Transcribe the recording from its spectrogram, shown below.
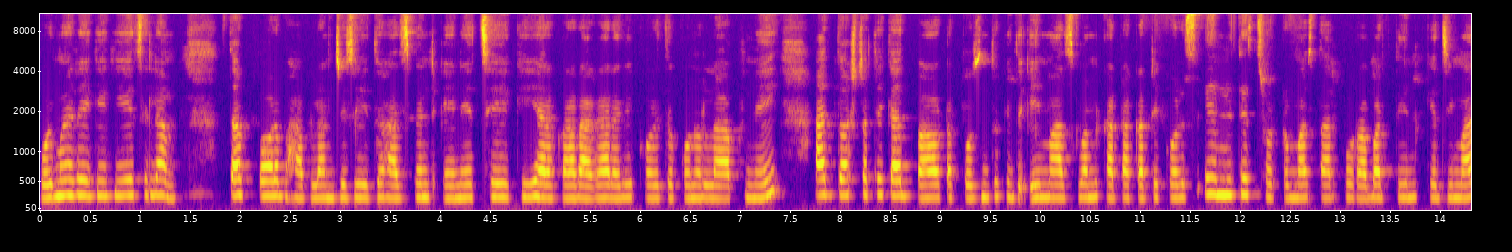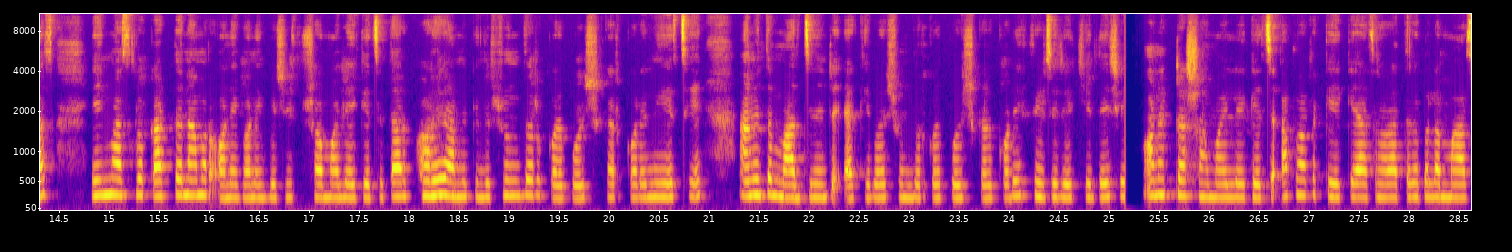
পরিমাণে রেগে গিয়েছিলাম। তারপর ভাবলাম যে যেহেতু হাসব্যান্ড এনেছে কি আর করা রাগারাগি করে তো কোনো লাভ নেই। আর ১০টা থেকে রাত ১২টা পর্যন্ত কিন্তু এই মাছগুলো আমি কাটাকাটি করেছি। এমনিতে ছোট মাছ তারপর আবার তিন কেজি মাছ। এই মাছগুলো কাটতে না আমার অনেক, অনেক বেশি সময় লেগেছে। তারপরে আমি কিন্তু সুন্দর করে পরিষ্কার করে নিয়েছি। আমি তো মাছ জিনিসটা একেবারে সুন্দর করে পরিষ্কার করে ফ্রিজে রেখে দেই। অনেকটা সময় লেগেছে। আপনারা কে, কে আছেন রাতের বেলা মাছ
